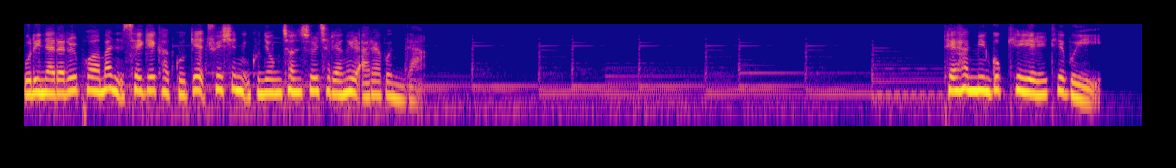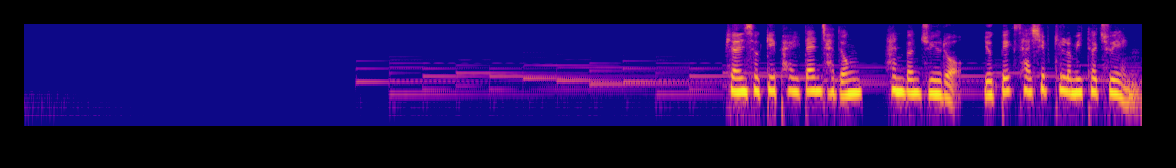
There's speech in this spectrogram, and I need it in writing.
우리나라를 포함한 세계 각국의 최신 군용 전술 차량을 알아본다. 대한민국 KLTV 변속기 8단 자동, 한 번 주유로 640km 주행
